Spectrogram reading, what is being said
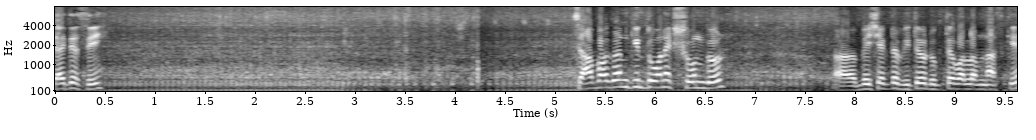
যাইতেছি। চা বাগান কিন্তু অনেক সুন্দর। বেশি একটা ভিতরে ঢুকতে পারলাম না আজকে।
